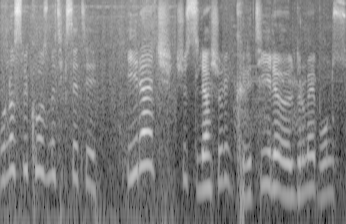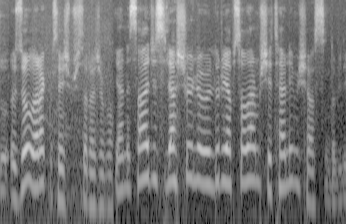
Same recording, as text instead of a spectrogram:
bu nasıl bir kozmetik seti? İğrenç. Şu silahşörün kritiğiyle öldürme bonusu özel olarak mı seçmişler acaba? Yani sadece silahşörle öldür yapsalarmış yeterliymiş aslında. Bir de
